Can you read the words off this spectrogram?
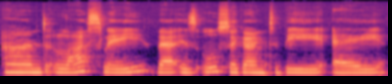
And lastly, there is also going to be a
